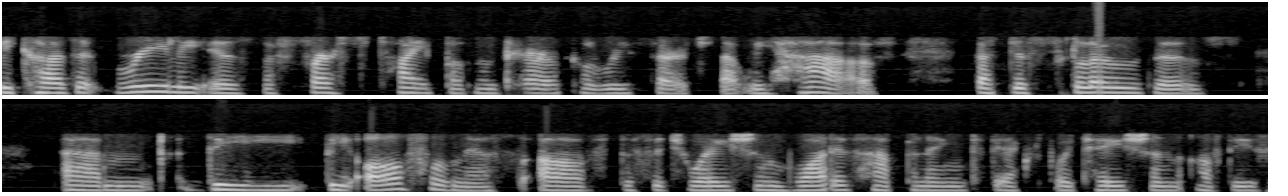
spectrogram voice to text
because it really is the first type of empirical research that we have that discloses um, the the awfulness of the situation, what is happening to the exploitation of these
